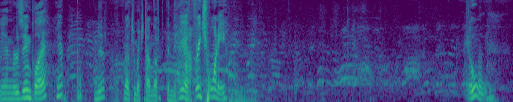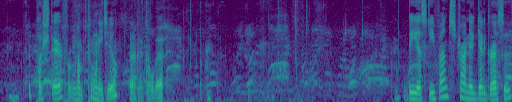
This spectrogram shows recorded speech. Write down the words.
And resume play here. Yeah, not too much time left in the Yeah, half. 320. Ooh. Good push there from number 22. We're not gonna call that. DS defense trying to get aggressive.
